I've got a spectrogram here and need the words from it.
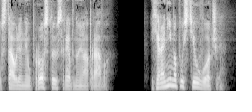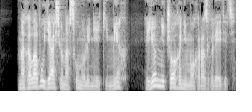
устаўлены ў простую срэбную аправу. Геранім апусціў вочы. На галаву ясю насунулі нейкі мех і ён нічога не мог разгледзець.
